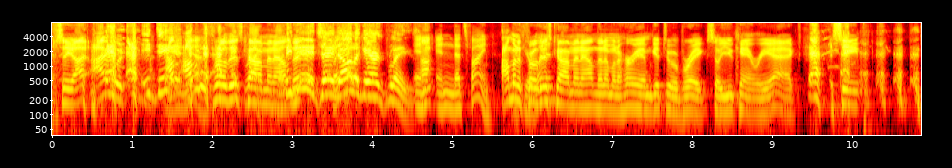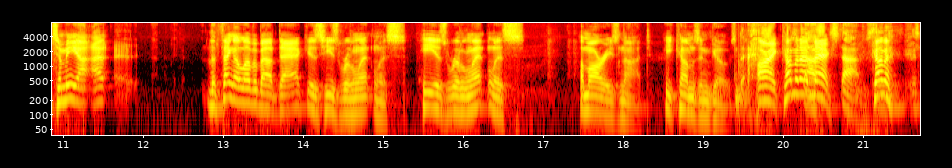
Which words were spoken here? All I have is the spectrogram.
See, I, I would. he did. I'm, I'm going to throw this comment out. He there. did change all of Garrett's plays. and, and that's fine. I'm going to you're throw this comment out, and then I'm going to hurry and get to a break so you can't react. See, to me, I, I, the thing I love about Dak is he's relentless. He is relentless. Amari's not. He comes and goes. All right, coming up Stop, next. stop, Coming, stop.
